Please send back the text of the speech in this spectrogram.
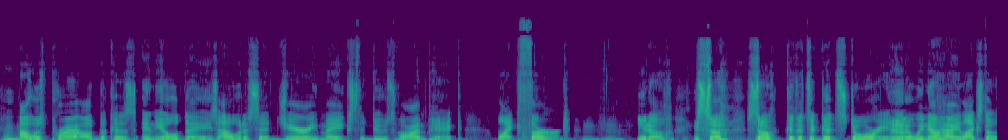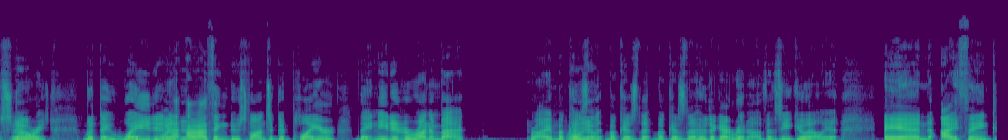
Mm-hmm. I was proud because in the old days I would have said Jerry makes the Deuce Vaughn pick like 3rd You know, so so because it's a good story. and You know, we know how he likes those Yeah. stories. But they waited, and I- And, I, think Deuce Vaughn's a good player. They needed a running back, right? Because Oh, yeah. the, because the, because the who they got rid of Ezekiel Elliott, and I think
